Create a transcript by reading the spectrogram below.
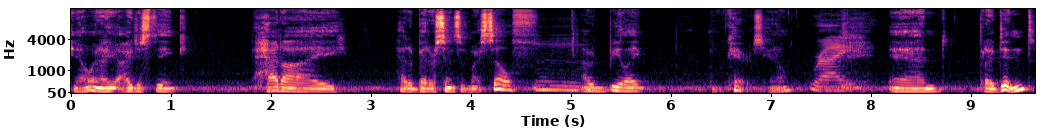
You know, and I, I just think had I had a better sense of myself, I would be like, who cares, you know? Right. And but I didn't,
